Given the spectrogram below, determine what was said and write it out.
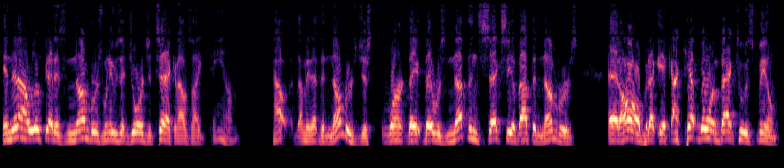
And then I looked at his numbers when he was at Georgia Tech, and I was like, damn, how, I mean, the numbers just weren't, they, there was nothing sexy about the numbers at all. But I, I kept going back to his film.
